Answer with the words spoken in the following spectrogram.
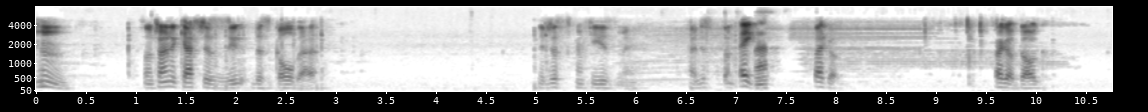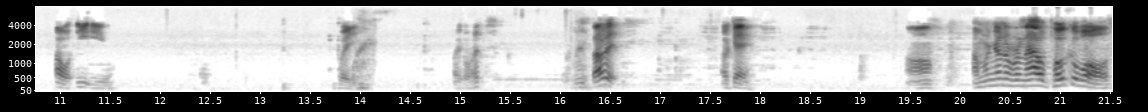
so I'm trying to catch this zoo, this Golbat. It just confused me. I just don't, hey, Ah. back up. Back up, dog. I'll eat you. Wait. What? Wait, what? Stop it. Okay. Aw. I'm gonna run out of Pokeballs.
